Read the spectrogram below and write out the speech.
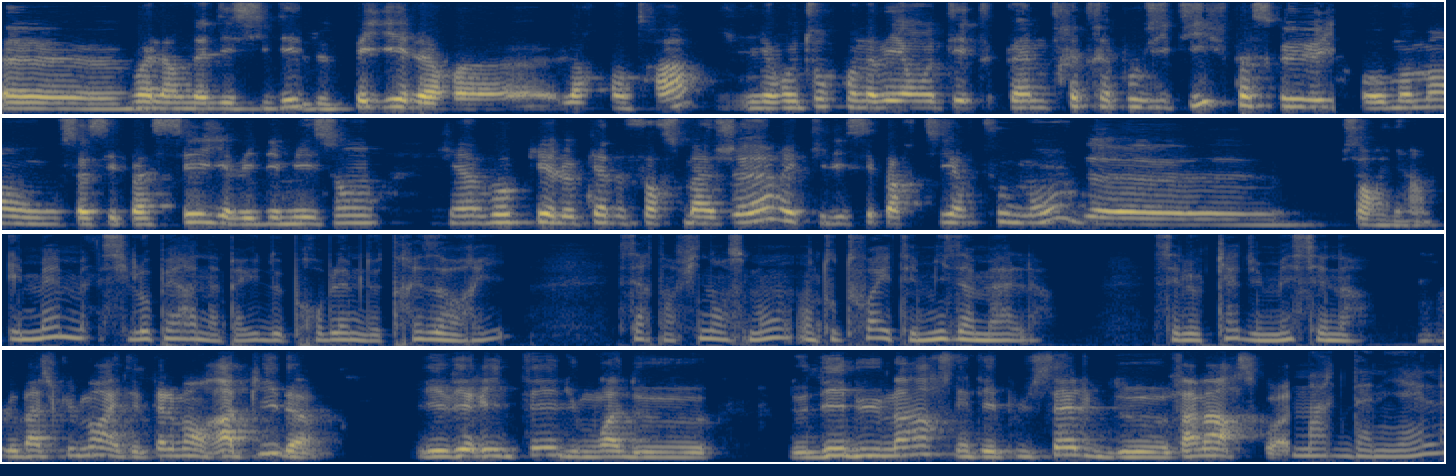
euh, voilà, on a décidé de payer leur, euh, leur contrat. Les retours qu'on avait ont été quand même très très positifs parce que au moment où ça s'est passé, il y avait des maisons qui invoquaient le cas de force majeure et qui laissaient partir tout le monde euh, sans rien. Et même si l'opéra n'a pas eu de problème de trésorerie, certains financements ont toutefois été mis à mal. C'est le cas du mécénat. Le basculement a été tellement rapide, les vérités du mois de, de début mars n'étaient plus celles de fin mars. Quoi. Marc Daniel,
